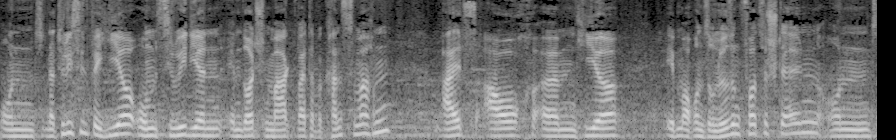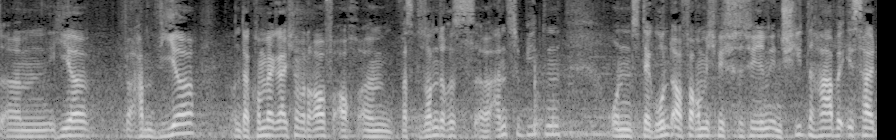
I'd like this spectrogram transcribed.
Und natürlich sind wir hier, um Ceridian im deutschen Markt weiter bekannt zu machen, als auch ähm, hier eben auch unsere Lösung vorzustellen. Und ähm, hier haben wir und da kommen wir gleich nochmal drauf, auch ähm, was Besonderes äh, anzubieten. Und der Grund auch, warum ich mich für Syrien entschieden habe, ist halt,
